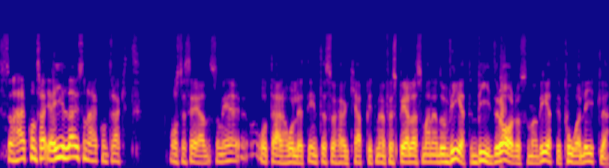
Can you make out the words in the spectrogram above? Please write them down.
sån här kontrakt, jag gillar ju sådana här kontrakt, måste jag säga, som är åt det här hållet, inte så hög capita, men för spelare som man ändå vet bidrar och som man vet är pålitliga.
